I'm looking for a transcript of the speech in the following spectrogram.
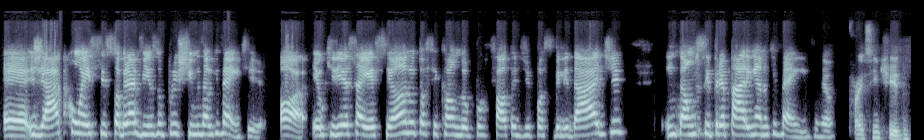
é, já com esse sobreaviso para os times ano que vem. Que, ó, eu queria sair esse ano, estou ficando por falta de possibilidade, então se preparem ano que vem, entendeu? Faz sentido.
